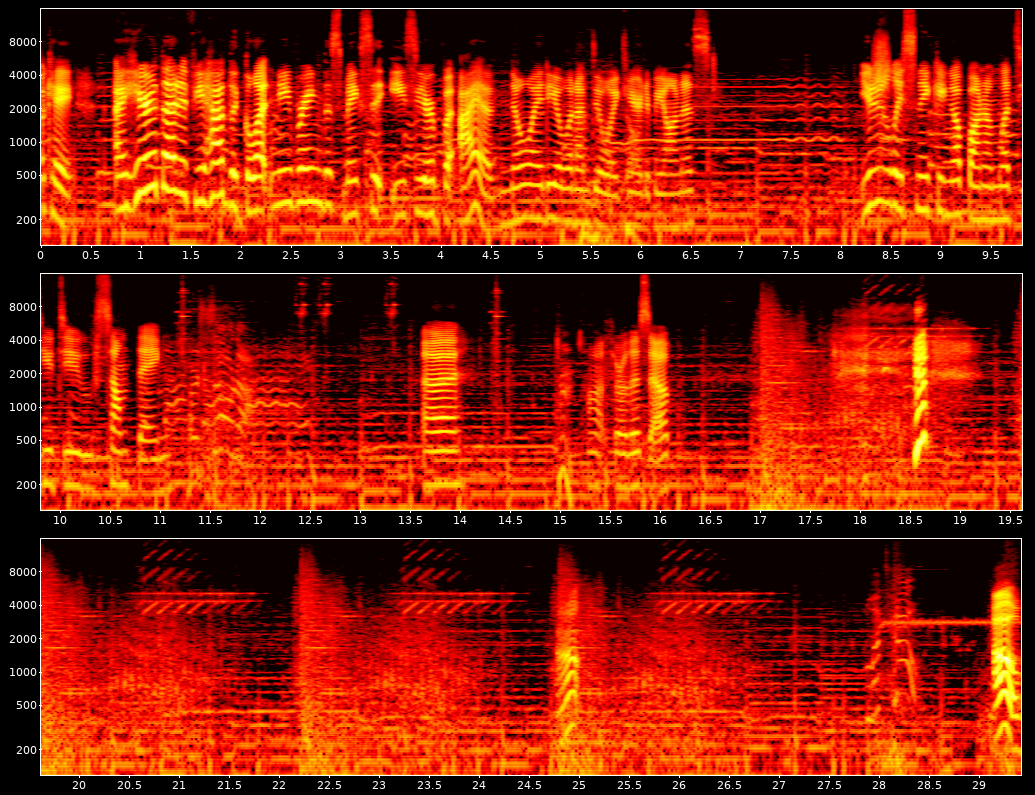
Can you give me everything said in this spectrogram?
Okay, I hear that if you have the gluttony ring, this makes it easier, but I have no idea what I'm doing here, to be honest. Usually sneaking up on him lets you do something. Uh, I'm throw this up. oh. Oh.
